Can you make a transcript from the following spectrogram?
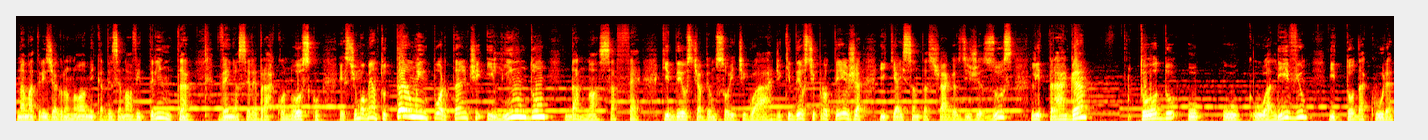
na Matriz de Agronômica, 19h30. Venha celebrar conosco este momento tão importante e lindo da nossa fé. Que Deus te abençoe e te guarde, que Deus te proteja e que as Santas Chagas de Jesus lhe traga todo o, o, o alívio e toda a cura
